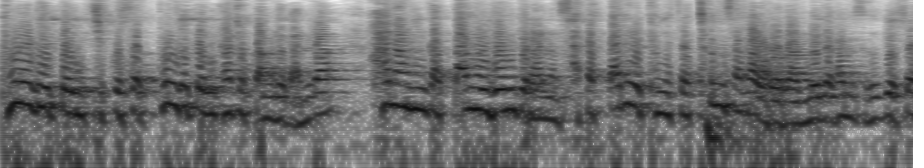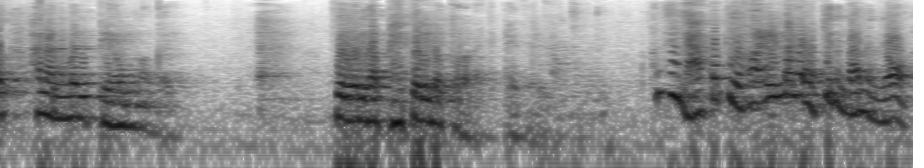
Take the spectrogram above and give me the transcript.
분리된 집구석, 분리된 가족 관계가 아니라 하나님과 땅을 연결하는 사닥다리를 통해서 천사가 오르락 내려가면서 거기서 하나님을 배우는 거예요. 그래서 우리가 베델로 돌아가야 돼, 베델로. 근데 야곱이 얼마나 웃기는가 하면요.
